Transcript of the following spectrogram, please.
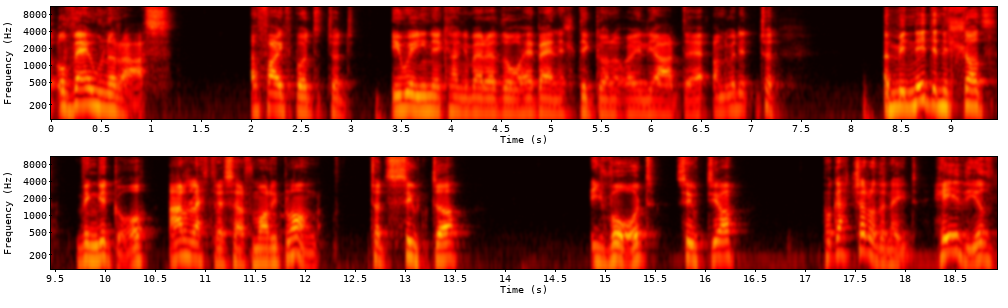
o fewn y ras, y ffaith bod twyd, i unig hangymeredd o heb ennill digon o eiliadau, ond wedyn, twyd, y munud enillodd go ar lethre serf Mori Blanc. Twyd, siwto i fod, siwtio Pogacar oedd yn neud. Heddi oedd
